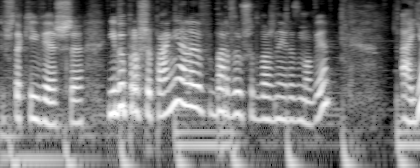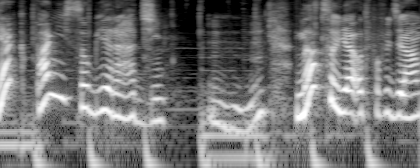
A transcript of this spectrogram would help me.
już takiej wiesz, e, niby proszę pani, ale w bardzo już odważnej rozmowie. A jak pani sobie radzi? Mhm. Na co ja odpowiedziałam,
